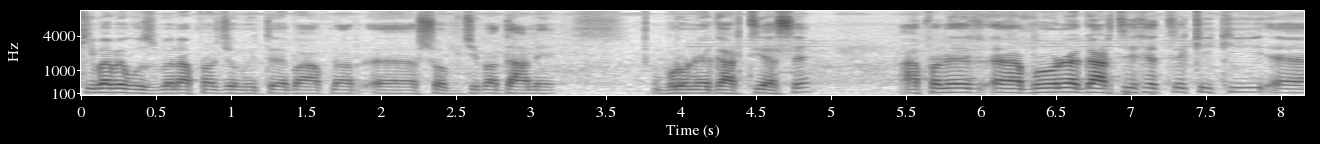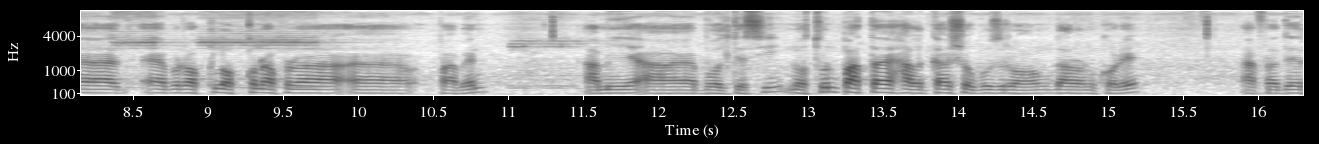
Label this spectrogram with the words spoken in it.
কীভাবে বুঝবেন আপনার জমিতে বা আপনার সবজি বা ধানে বোরনের ঘাটতি আছে? আপনাদের বোরনের ঘাটতির ক্ষেত্রে কি কি লক্ষণ আপনারা পাবেন? আমি বলতেছি, নতুন পাতায় হালকা সবুজ রং ধারণ করে, আপনাদের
